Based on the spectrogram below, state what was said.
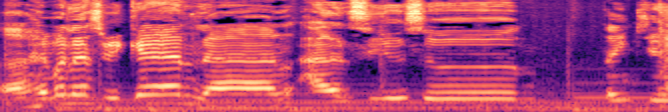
uh, have a nice weekend dan I'll see you soon. Thank you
